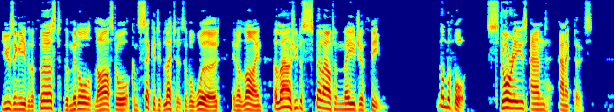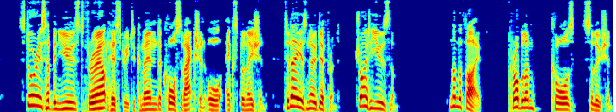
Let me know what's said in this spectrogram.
using either the first, the middle, last, or consecutive letters of a word in a line allows you to spell out a major theme. Number four, stories and anecdotes. Stories have been used throughout history to commend a course of action or explanation. Today is no different. Try to use them. Number five, problem, cause, solution.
